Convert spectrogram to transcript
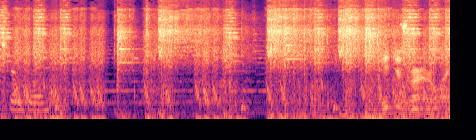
So good. He just running away.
